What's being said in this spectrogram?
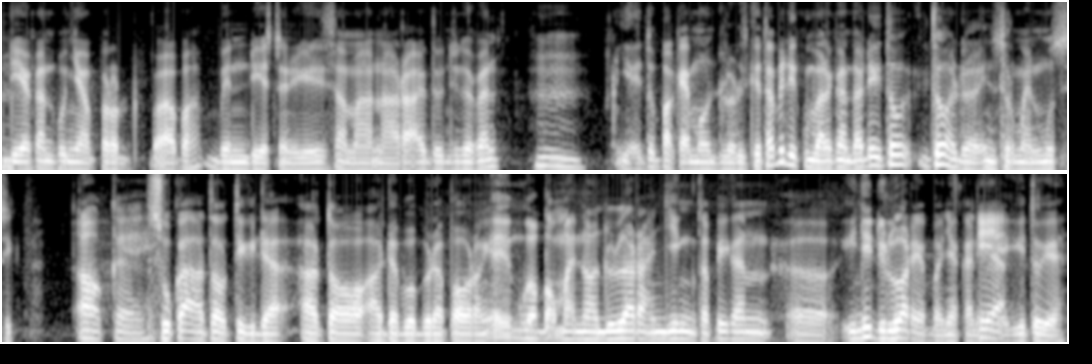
dia kan punya pro, apa band dia sendiri sama Nara itu juga kan Hmm. ya itu pakai modular tapi dikembalikan tadi itu itu adalah instrumen musik Oke. suka atau tidak atau ada beberapa orang eh gua pemain modular anjing tapi kan eh, ini di luar ya banyak kan Iya. kayak gitu ya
